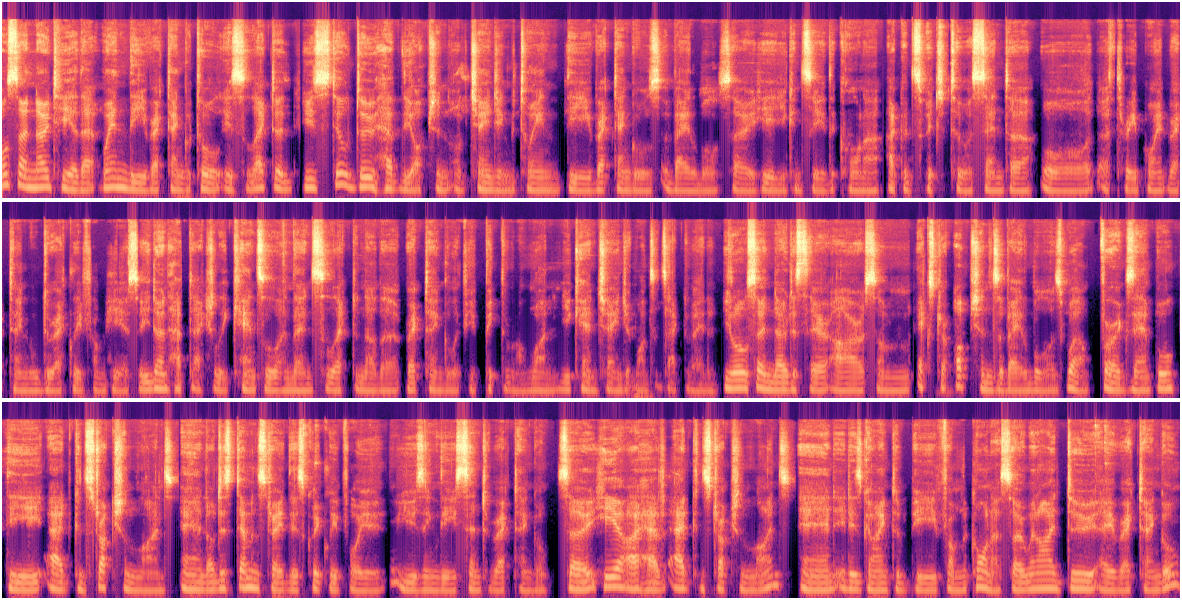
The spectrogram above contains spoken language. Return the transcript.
Also note here that when the rectangle tool is selected, you still do have the option of changing between the rectangles available. So here you can see the corner. I could switch to a center or a three point rectangle directly from here. So you don't have to actually cancel and then select another rectangle if you pick the wrong one. You can change it once it's activated. You'll also notice there are some extra options available as well. For example, the add construction lines. And I'll just demonstrate this quickly for you using the center rectangle. So here I I have add construction lines and it is going to be from the corner. So when I do a rectangle,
